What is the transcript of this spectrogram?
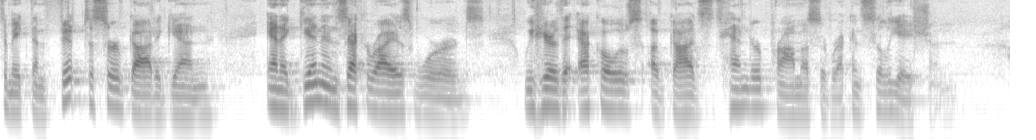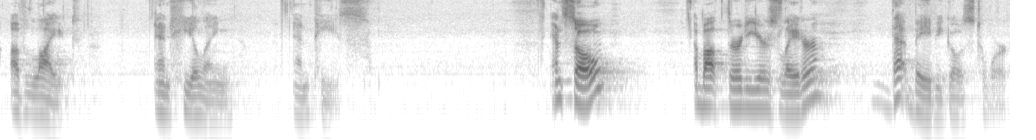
to make them fit to serve God again. And again in Zechariah's words, we hear the echoes of God's tender promise of reconciliation, of light and healing and peace. And so, about 30 years later, that baby goes to work.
